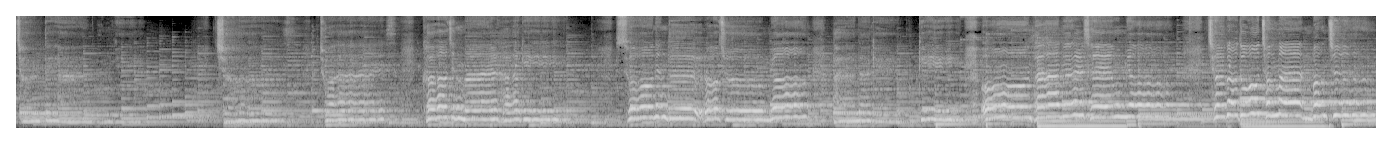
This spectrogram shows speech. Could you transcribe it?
절대한 공기. Just twice 거짓말하기. 손은 들어주면 반하게 웃기. 온 밤을 세우며 적어도 천만 번쯤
